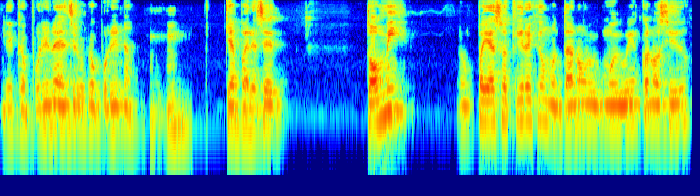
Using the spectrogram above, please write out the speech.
De Capulina, del circo Capulina. Que aparece Tommy, un payaso aquí regiomontano muy, muy bien conocido.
